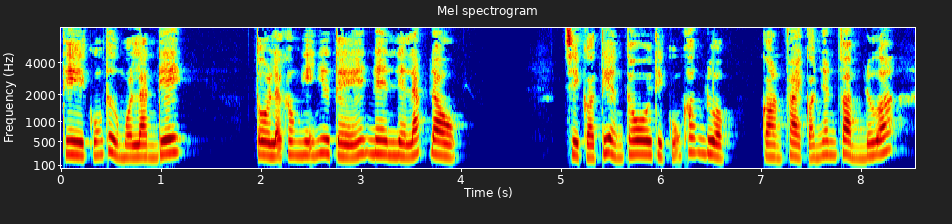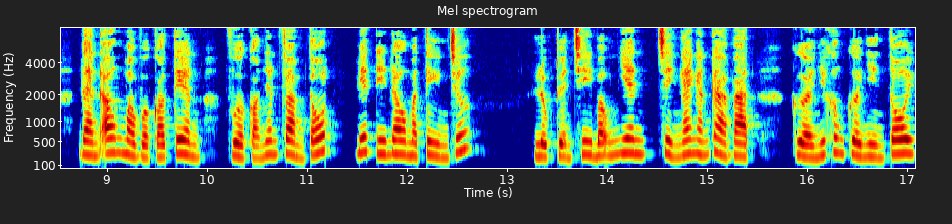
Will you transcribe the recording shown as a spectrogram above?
thì cũng thử một lần đi. Tôi lại không nghĩ như thế nên liền lắc đầu. Chỉ có tiền thôi thì cũng không được, còn phải có nhân phẩm nữa. Đàn ông mà vừa có tiền, vừa có nhân phẩm tốt, biết đi đâu mà tìm chứ. Lục tuyển chi bỗng nhiên, chỉnh ngay ngắn cả vạt, cười như không cười nhìn tôi.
